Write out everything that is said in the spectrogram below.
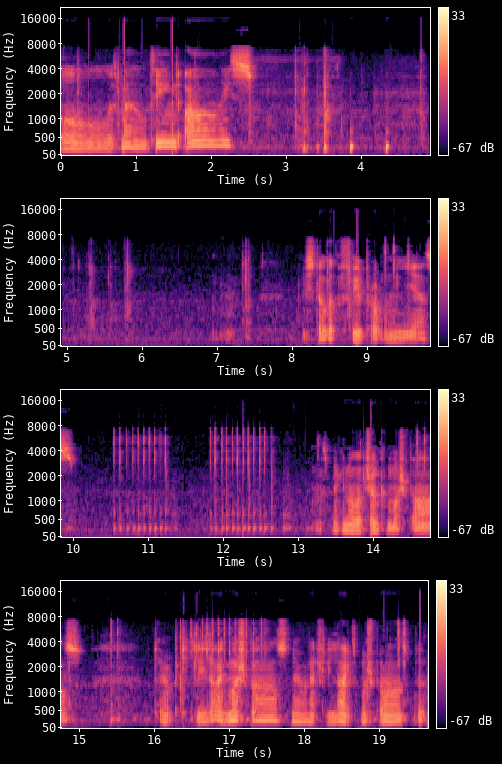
All is melting ice. Still got the food problem, yes. Let's make another chunk of mush bars. Don't particularly like mush bars. No one actually likes mush bars, but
